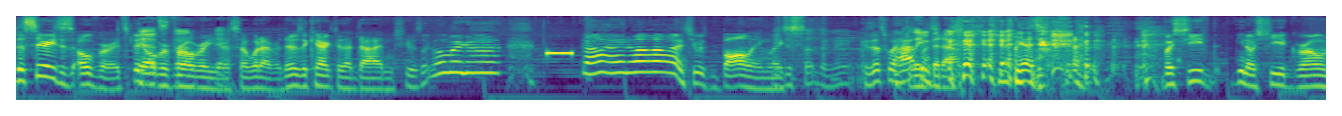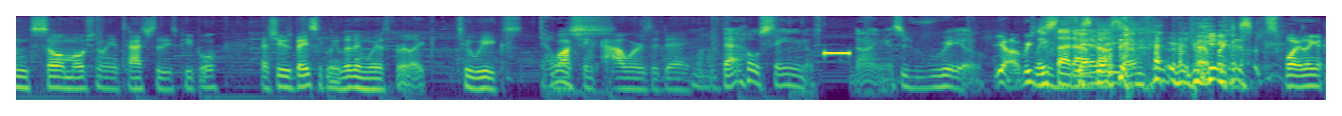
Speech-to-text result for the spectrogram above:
the series is over. It's been Yeah, it's over for done. over a year, Yeah. so whatever. There's a character that died, and she was like, "Oh my god, died!" ah," And she was bawling, You like, just said the name. because that's what Bleep happens. it out. Yeah. but she, you know, she had grown so emotionally attached to these people that she was basically living with for like two weeks, That watching was- hours a day. Wow. That whole scene of dying This is real. Yeah, we Leave just, that out very- also. we're just spoiling it.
